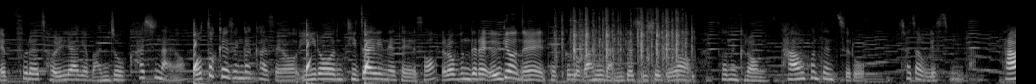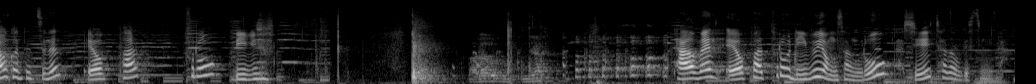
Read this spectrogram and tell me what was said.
애플의 전략에 만족하시나요? 어떻게 생각하세요? 이런 디자인에 대해서 여러분들의 의견을 댓글로 많이 남겨주시고요. 저는 그럼 다음 콘텐츠로 찾아오겠습니다. 다음 콘텐츠는 에어팟 프로 리뷰. 다음엔 에어팟 프로 리뷰 영상으로 다시 찾아오겠습니다.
